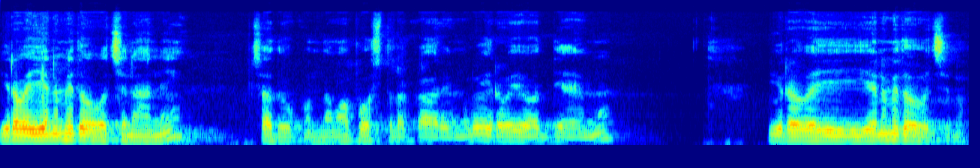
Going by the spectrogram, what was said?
ఇరవై ఎనిమిదో వచనాన్ని చదువుకుందాం. అపోస్తుల కార్యములు ఇరవై అధ్యాయము. ఇరవై ఎనిమిదో వచనం.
